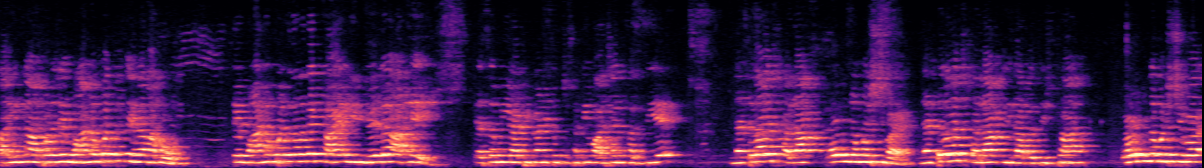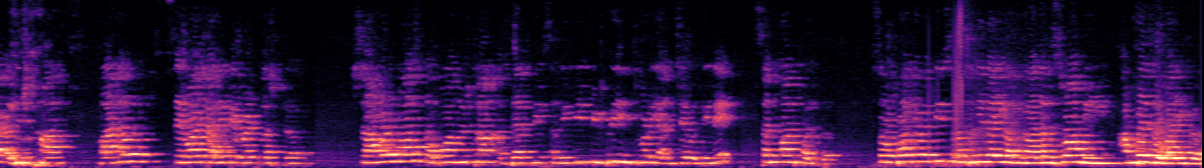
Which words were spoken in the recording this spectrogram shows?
ताईंना आपण जे मानपत्र देणार आहोत ते मानपत्रामध्ये काय लिहिलेलं आहे त्याचं मी या ठिकाणी तुमच्यासाठी वाचन करते नटराज कला ओम नम शिवाय. नटराज कला क्रीडा प्रतिष्ठान ओम नम शिवाय अधिष्ठान मानव सेवा चॅरिटेबल ट्रस्ट श्रावण मास तपोअनुष्ठान आध्यात्मिक समिती पिंपरी इंचवड यांच्या वतीने सन्मान पत्र सौभाग्यवती सरस्वतीबाई गंगाधर स्वामी आंबेजोगाईकर.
